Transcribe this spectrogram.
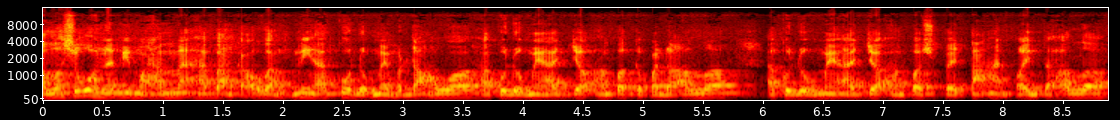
Allah suruh Nabi Muhammad habaq kat orang. Ni aku duk main berdakwah, aku duk main ajak hampa kepada Allah, aku duk main ajak hampa supaya taat perintah Allah,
